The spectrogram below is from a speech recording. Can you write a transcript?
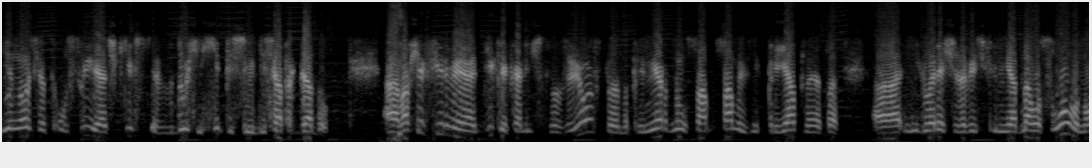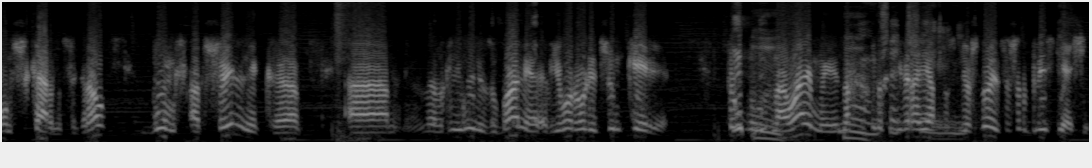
и носит усы и очки в, в духе хиппи 70-х годов. А вообще в фильме дикое количество звезд, например, ну, сам, самый из них приятный, это э, не говорящий за весь фильм ни одного слова, но он шикарно сыграл, бомж-отшельник э, э, с гнилыми зубами в его роли Джим Керри. Трудно узнаваемый, но, но невероятно смешной и совершенно блестящий.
